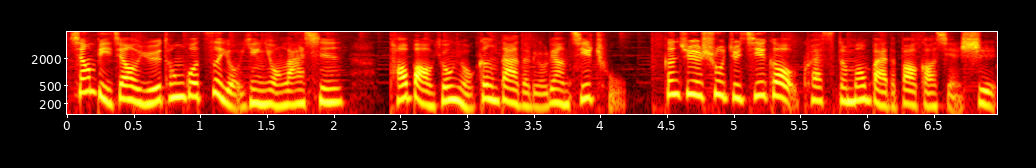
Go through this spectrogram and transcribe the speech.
相比较于通过自有应用拉新，淘宝拥有更大的流量基础。根据数据机构 Quest Mobile 的报告显示，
